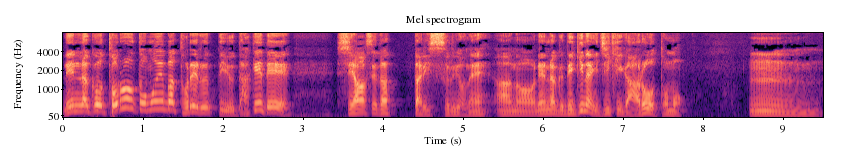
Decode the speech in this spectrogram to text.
連絡を取ろうと思えば取れるっていうだけで、幸せだったりするよね。あの、連絡できない時期があろうとも。うん。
